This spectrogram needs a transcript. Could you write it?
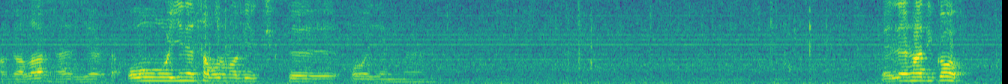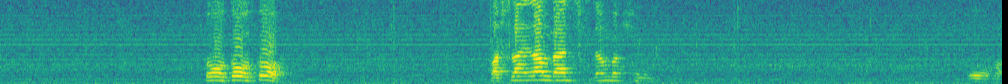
Agalar her yerde. Oo yine savurma bir çıktı. O yemme. Beyler hadi go. Go go go. Başlayın lan ben çıkacağım bak şimdi. Oha.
